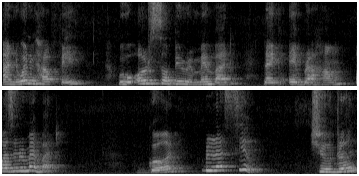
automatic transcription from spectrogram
And when we have faith, we will also be remembered like Abraham was remembered. God bless you. Children,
